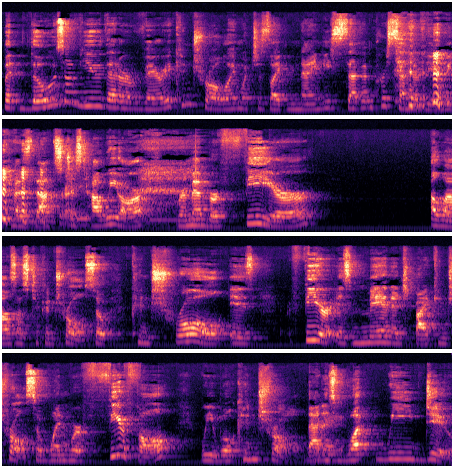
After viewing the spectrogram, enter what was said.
But those of you that are very controlling, which is like 97% of you, because that's just how we are, remember, fear allows us to control. So, control is fear is managed by control. So, when we're fearful, we will control. That is Right. what we do.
